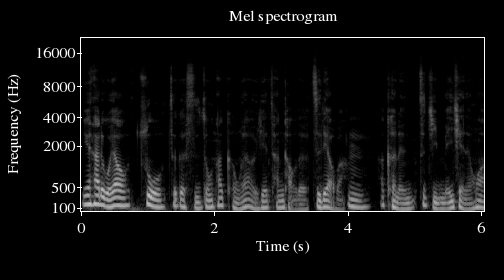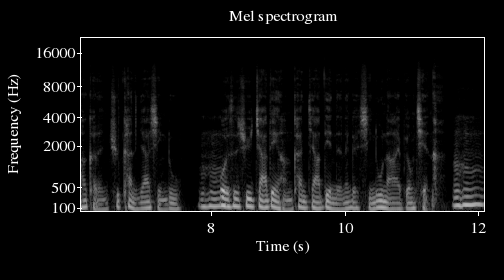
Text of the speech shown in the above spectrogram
因为他如果要做这个时钟，他可能要有一些参考的资料吧。嗯，他可能自己没钱的话，他可能去看人家行路，嗯哼，或者是去家电行看家电的那个行路拿来不用钱了。嗯哼，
